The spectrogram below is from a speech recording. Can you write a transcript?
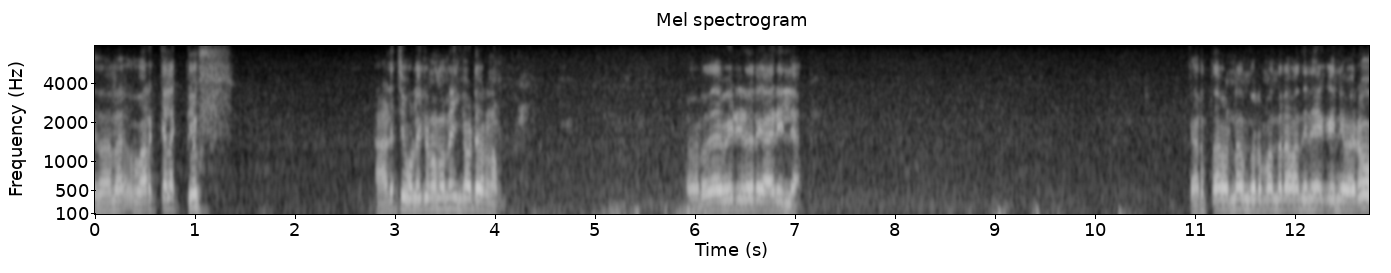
ഇതാണ് വർക്കല ക്ലിഫ്. അടിച്ച് പൊളിക്കണമെന്നുണ്ടെങ്കിൽ ഇങ്ങോട്ട് വരണം. വെറുതെ വീട്ടിൽ കാര്യമില്ല. കറുത്ത വെണ്ണം നിർബന്ധനം അതിനെയൊക്കെ ഇനി വരോ.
